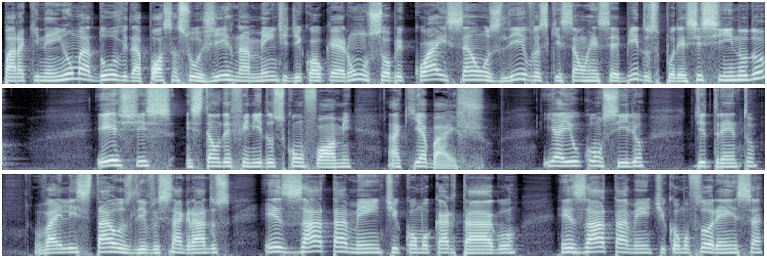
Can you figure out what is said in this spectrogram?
Para que nenhuma dúvida possa surgir na mente de qualquer um sobre quais são os livros que são recebidos por esse sínodo, estes estão definidos conforme aqui abaixo. E aí o Concílio de Trento vai listar os livros sagrados exatamente como Cartago, exatamente como Florença,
